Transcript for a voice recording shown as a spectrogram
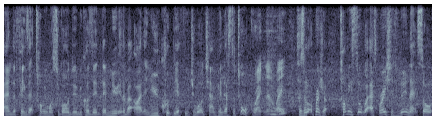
and the things that Tommy wants to go and do because they're, they're muting about, all right, and you could be a future world champion. That's the talk right now, mm -hmm. right? So there's a lot of pressure. Tommy's still got aspirations of doing that. So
